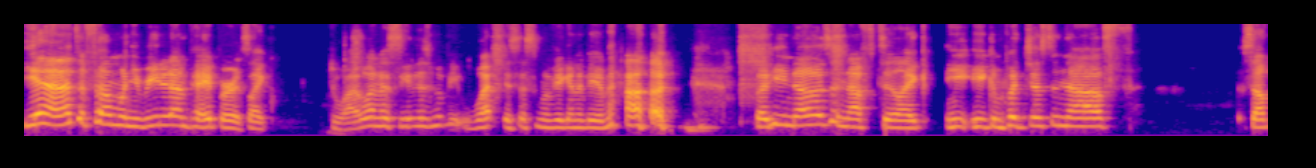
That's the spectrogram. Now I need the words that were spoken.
yeah, that's a film. When you read it on paper, it's like, do I want to see this movie? What is this movie going to be about? but he knows enough to like he he can put just enough self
